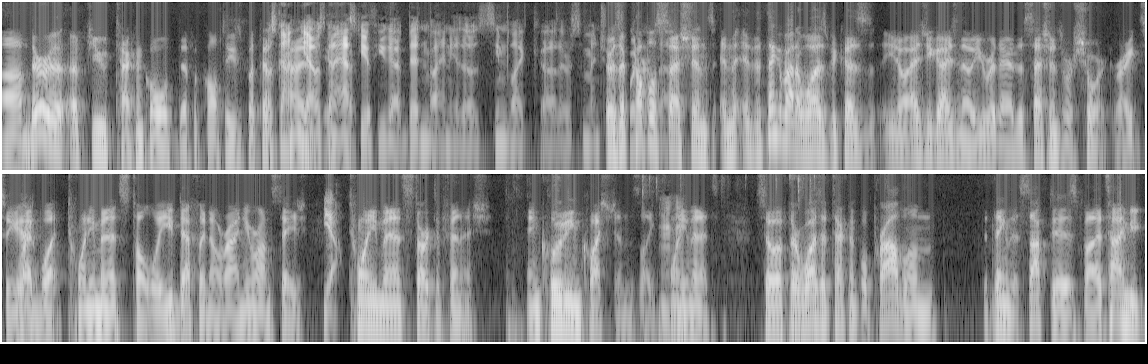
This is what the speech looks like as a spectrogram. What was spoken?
Um, there are a few technical difficulties, but I that's was gonna, kind of yeah, I was gonna ask you if you got bitten by any of those. It seemed like uh, there was some mention. There was a couple sessions, and the, the thing about it was because you know, as you guys know, you were there. The sessions were short, right? So you Right. had what twenty minutes total. Well, you definitely know, Ryan. You were on stage. Yeah. twenty minutes start to finish, including questions, like Mm-hmm. 20 minutes. So if there was a technical problem, the thing that sucked is by the time you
